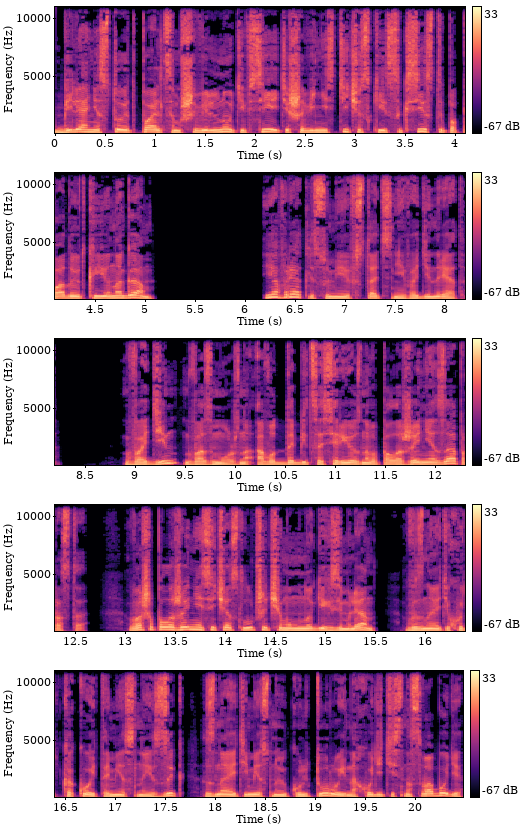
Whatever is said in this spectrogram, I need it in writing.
Беляне стоит пальцем шевельнуть, и все эти шовинистические сексисты попадают к ее ногам. Я вряд ли сумею встать с ней в один ряд. В один, возможно, а вот добиться серьезного положения запросто. Ваше положение сейчас лучше, чем у многих землян. Вы знаете хоть какой-то местный язык, знаете местную культуру и находитесь на свободе.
